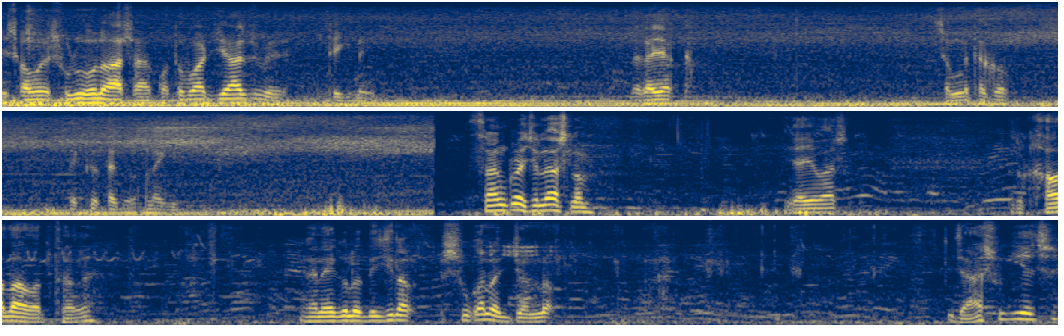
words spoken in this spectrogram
এই সময় শুরু হলো আসা কতবার যে আসবে, ঠিক নেই। দেখা যাক। সঙ্গে থাকো, দেখতে থাকো, নাকি? স্নান করে চলে আসলাম। যাই এবার খাওয়া দাওয়া করতে হবে। এখানে এগুলো দিয়েছিলাম শুকানোর জন্য। যা শুকিয়েছে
